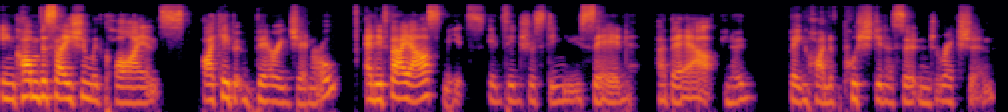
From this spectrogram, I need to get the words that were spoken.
in conversation with clients, I keep it very general. And if they ask me, it's it's interesting you said about, you know, being kind of pushed in a certain direction.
